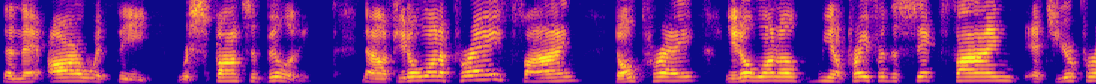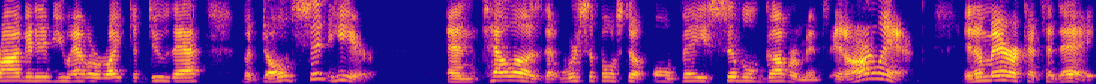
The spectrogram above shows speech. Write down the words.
than they are with the responsibility. Now, if you don't want to pray, fine. Don't pray. You don't want to, you know, pray for the sick, fine. It's your prerogative. You have a right to do that. But don't sit here and tell us that we're supposed to obey civil governments in our land, in America today,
